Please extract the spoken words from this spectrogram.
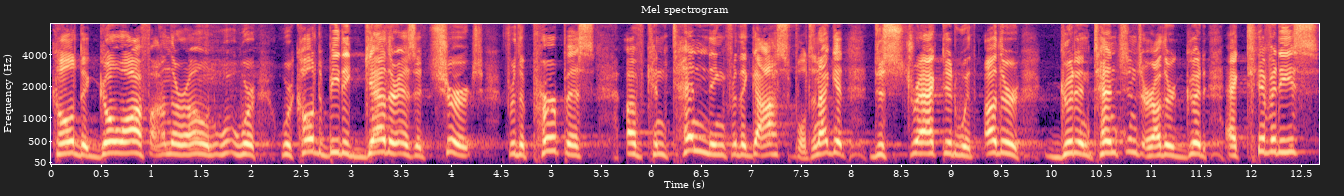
called to go off on their own. We're, we're called to be together as a church for the purpose of contending for the gospel, to not get distracted with other good intentions or other good activities,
